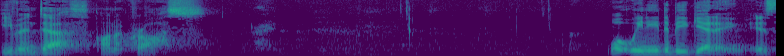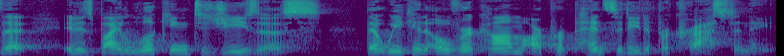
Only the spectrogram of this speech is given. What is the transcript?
even death on a cross. What we need to be getting is that it is by looking to Jesus that we can overcome our propensity to procrastinate.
